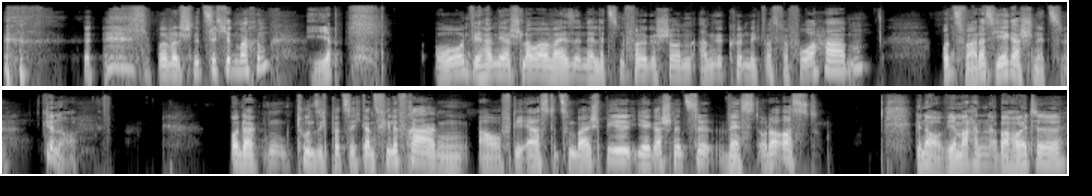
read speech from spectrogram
Wollen wir ein Schnitzelchen machen? Yep. Und wir haben ja schlauerweise in der letzten Folge schon angekündigt, was wir vorhaben. Und zwar das Jägerschnitzel. Genau. Und da tun sich plötzlich ganz viele Fragen auf. Die erste zum Beispiel Jägerschnitzel West oder Ost. Genau, wir machen aber heute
